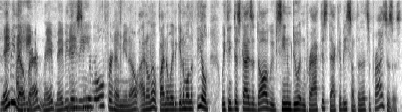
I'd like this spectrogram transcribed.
Maybe though, hate, Brad. Maybe, maybe, maybe they see a role for him. You know, I don't know. Find a way to get him on the field. We think this guy's a dog. We've seen him do it in practice. That could be something that surprises us.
